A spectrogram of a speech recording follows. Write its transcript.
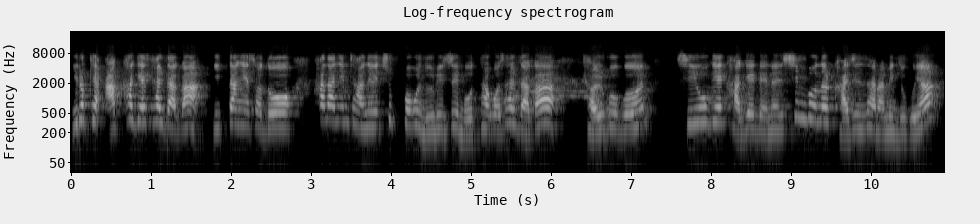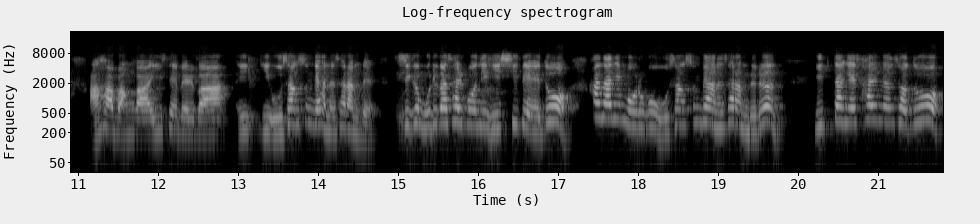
이렇게 악하게 살다가 이 땅에서도 하나님 자녀의 축복을 누리지 못하고 살다가 결국은 지옥에 가게 되는 신분을 가진 사람이 누구야? 아하방과 이세벨과 이, 이 우상 숭배하는 사람들. 지금 우리가 살고 있는 이 시대에도 하나님 모르고 우상 숭배하는 사람들은 이 땅에 살면서도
